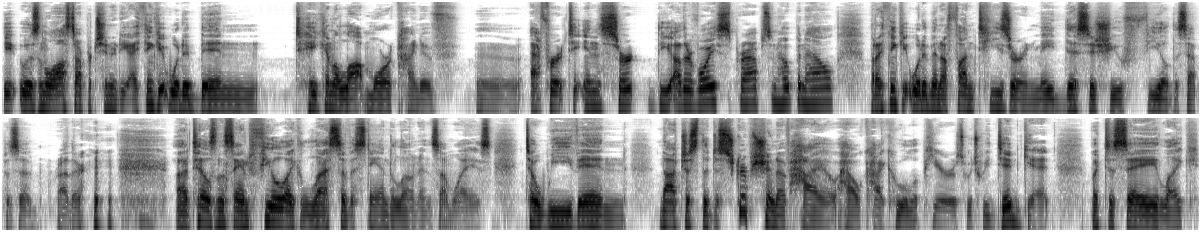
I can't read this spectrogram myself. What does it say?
it was a lost opportunity. I think it would have been taken a lot more kind of uh, effort to insert the other voice, perhaps in Hope in Hell, but I think it would have been a fun teaser and made this issue feel this episode rather. uh, Tales in the Sand feel like less of a standalone in some ways to weave in not just the description of how how Kai'ckul appears, which we did get, but to say like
